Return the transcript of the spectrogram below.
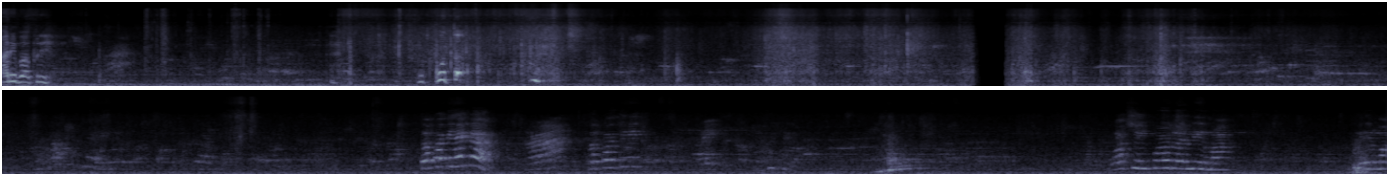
अरे बापरे. पोत चपाती आहे का चपाती वॉशिंग पावडर निर्मा निर्मा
